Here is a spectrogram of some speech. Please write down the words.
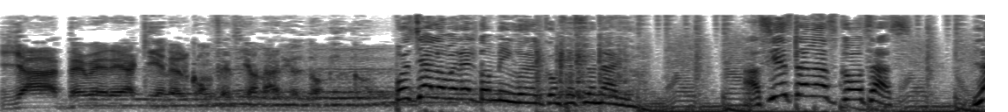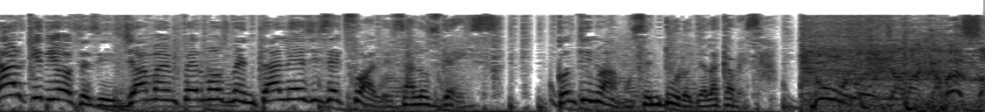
ya te veré aquí en el confesionario el domingo. Pues ya lo veré el domingo en el confesionario. Así están las cosas. La arquidiócesis llama enfermos mentales y sexuales a los gays. Continuamos en Duro y a la cabeza. Duro y a la cabeza.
